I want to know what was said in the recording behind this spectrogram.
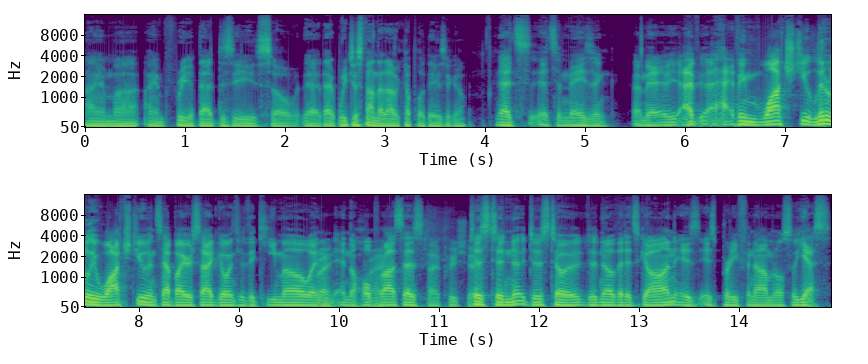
I am uh, I am free of that disease. So yeah, that we just found that out a couple of days ago. That's it's amazing. I mean, I've, having watched you, literally watched you and sat by your side going through the chemo and, Right, and the whole right. process. I appreciate just to know, just to, to know that it's gone is is pretty phenomenal. So yes,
